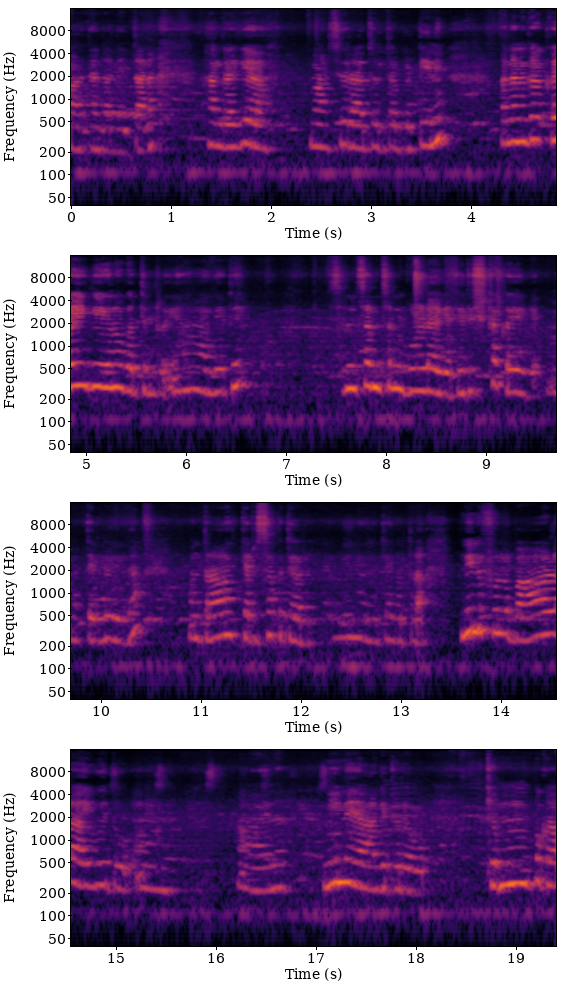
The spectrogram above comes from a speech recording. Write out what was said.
ಮಾಡ್ತೀನಿ ಅಂತ ನಿಂತಾನ. ಹಾಗಾಗಿ ಮಾಡಿಸಿದ್ರೆ ಅಂತ ಬಿಟ್ಟೀನಿ. ನನಗೆ ಕೈಗೆ ಏನೂ ಗೊತ್ತಿಲ್ಲ ರೀ ಏನೋ ಆಗೈತಿ. ಸಣ್ಣ ಸಣ್ಣ ಸಣ್ಣ ಗುಳ್ಳೆ ಆಗೈತಿ. ಇದಿಷ್ಟ ಕೈಗೆ, ಮತ್ತೆಲ್ಲೂ ಇಲ್ಲ. ಒಂಥರ ಕೆರ್ಸಕತ್ತೇವ್ರಿ ಏನಾಗೈತೆ ಗೊತ್ತಿಲ್ಲ. ನೀನು ಫುಲ್ ಭಾಳ ಇವು ಇದು ಏನು, ನೀನೇ ಆಗಿದ್ವು ಅವು. ಕೆಂಪಗೆ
